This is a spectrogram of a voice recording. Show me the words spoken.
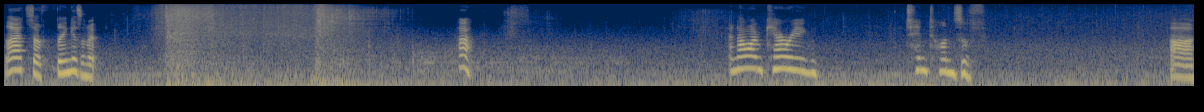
That's a thing, isn't it? Huh. And now I'm carrying 10 tons of... Uh...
